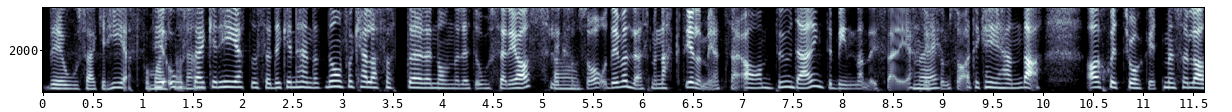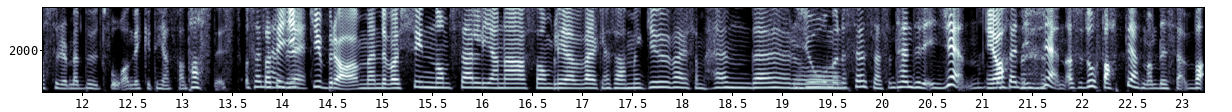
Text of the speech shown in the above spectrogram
det är osäkerhet på Det är marknaden. osäkerhet och så, det kan hända att någon får kalla fötter eller någon är lite oseriös. Liksom Ja. så. Och det är väl det som är nackdelen med att så här, ja, bud är inte bindande i Sverige. Nej. Liksom så. Att det kan ju hända. Ja, skittråkigt, men så löser du det med bud tvåan, vilket är helt fantastiskt. Och sen Så det gick ju bra, men det var synd om säljarna som blev verkligen så här, men gud vad är det som händer? Och... Jo, men och sen, så här, sen händer det igen. Ja. Och sen igen. Alltså, då fattar jag att man blir så här, vad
